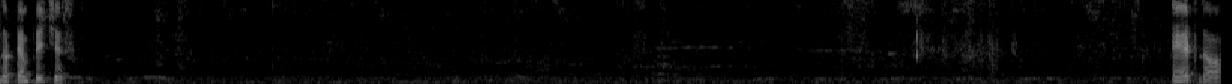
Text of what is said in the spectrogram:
the temperature at the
